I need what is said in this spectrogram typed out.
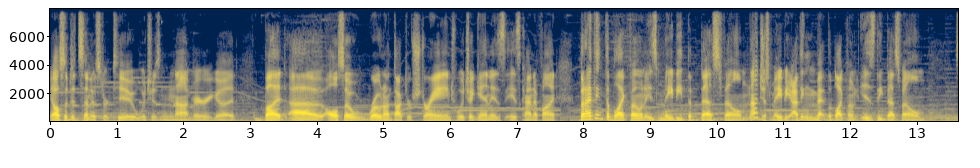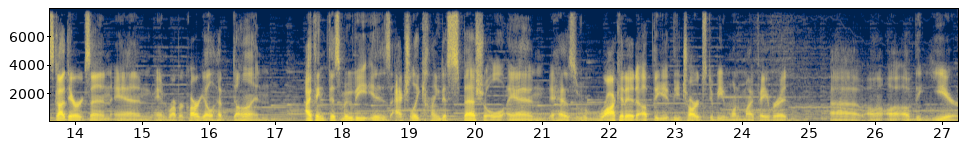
He also did Sinister 2, which is not very good. But uh, also wrote on Doctor Strange, which again is is kind of fine. But I think The Black Phone is maybe the best film. Not just maybe. I think The Black Phone is the best film Scott Derrickson and and Robert Cargill have done. I think this movie is actually kind of special and has rocketed up the, the charts to being one of my favorite uh, of the year.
